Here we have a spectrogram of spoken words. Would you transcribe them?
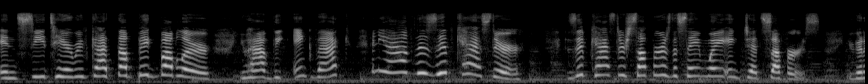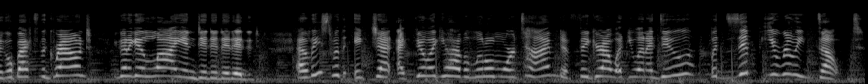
In C tier, we've got the Big Bubbler. You have the Ink Vac, and you have the Zipcaster. Zipcaster suffers the same way Inkjet suffers. You're gonna go back to the ground, you're gonna get lion did it did At least with Inkjet, I feel like you have a little more time to figure out what you want to do, but Zip, you really don't.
